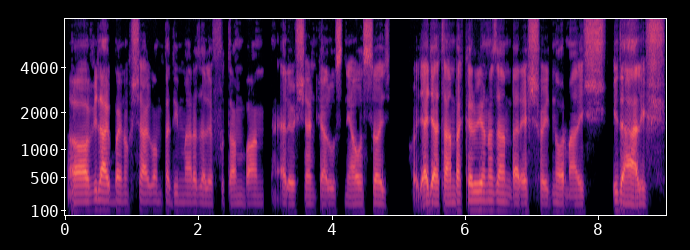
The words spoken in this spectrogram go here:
A világbajnokságon pedig már az előfutamban erősen kell úszni ahhoz, hogy, hogy egyáltalán bekerüljön az ember, és hogy normális, ideális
